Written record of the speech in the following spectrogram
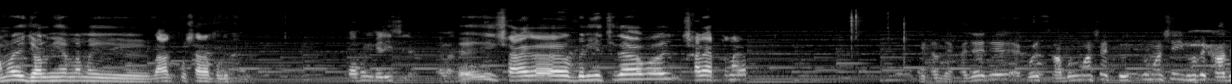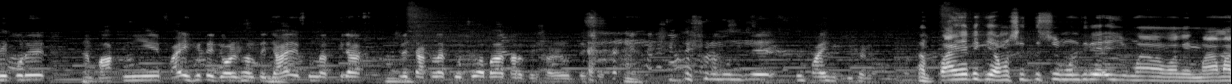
আমরা এই জল নিয়ে এলাম এই বারাকপুর সারাপুরি থেকে কখন বেরিয়েছিলেন? এই সাড়ে বেরিয়েছিলাম ওই সাড়ে আটটা নাগাদ। যেটা দেখা যায় যে একবারে শ্রাবণ মাসে চৈত্র মাসে এইভাবে কাঁধে করে বাঁক নিয়ে পায়ে হেঁটে জল ঢালতে যায় পুণ্যার্থীরা সেটা চাকলা কচুয়া বা তারকেশ্বরের উদ্দেশ্যে। সিদ্ধেশ্বরী মন্দিরে পায়ে হেঁটে বিষয়টা পায়ে হেঁটে কি? আমার সিদ্ধেশ্বরী মন্দিরে এই মা মানে মা মা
